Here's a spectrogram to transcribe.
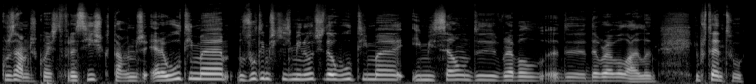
cruzámos com este Francisco, estávamos, era a última, os últimos 15 minutos da última emissão de Rebel, de, da Rebel Island. E portanto,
